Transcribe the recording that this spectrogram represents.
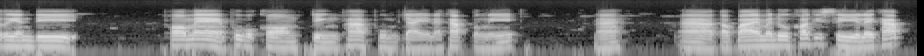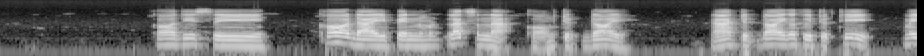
เรียนดี พ่อแม่ผู้ปกครองจึงภาคภูมิใจนะครับตรงนี้นะ อ่าต่อไปมาดูข้อที่ 4 เลยครับ ข้อที่ 4 ข้อใดเป็นลักษณะของจุดด้อยนะจุดด้อยก็คือจุดที่ไม่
